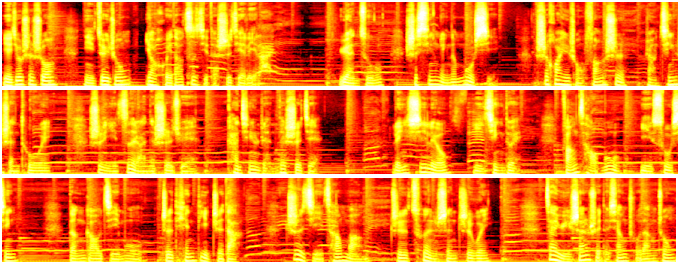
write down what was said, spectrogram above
也就是说，你最终要回到自己的世界里来。远足是心灵的沐洗，是换一种方式让精神突围，是以自然的视觉看清人的世界。临溪流以静对，访草木以肃心，登高极目知天地之大。智己苍茫，知寸身之微，在与山水的相处当中，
